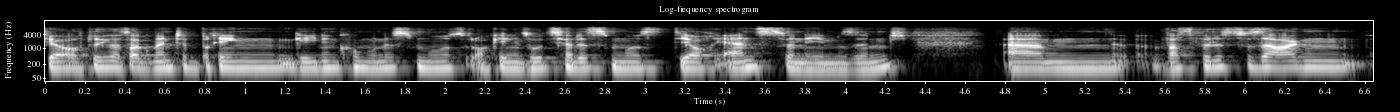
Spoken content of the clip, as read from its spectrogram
die auch durchaus Argumente bringen gegen den Kommunismus oder auch gegen den Sozialismus, die auch ernst zu nehmen sind. Ähm, was würdest du sagen,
